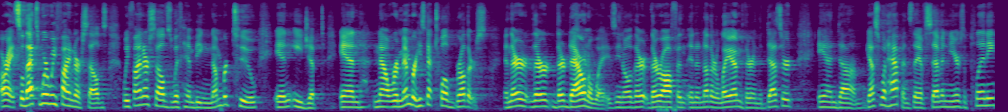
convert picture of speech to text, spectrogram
All right, so that's where we find ourselves. We find ourselves with him being number two in Egypt. And now remember, he's got 12 brothers. And they're, they're, they're down a ways. You know, they're, they're off in, in another land, they're in the desert. And um, guess what happens? They have seven years of plenty.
